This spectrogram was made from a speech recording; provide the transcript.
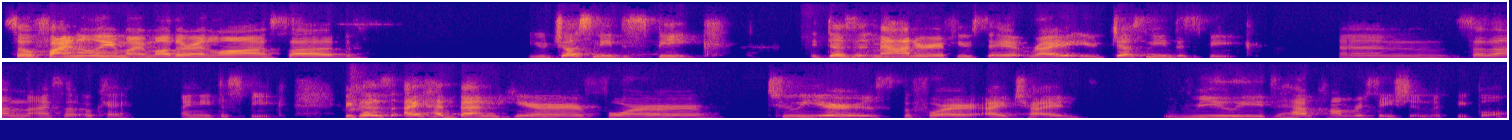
So finally, my mother in law said, You just need to speak. It doesn't matter if you say it right, you just need to speak. And so then I said, Okay, I need to speak. Because I had been here for two years before I tried really to have conversation with people.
